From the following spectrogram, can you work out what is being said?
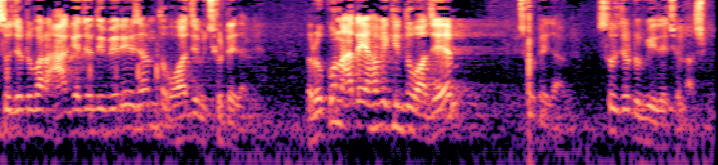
সূর্য ডুবার আগে যদি বেরিয়ে যান তো অজেব ছুটে যাবে। রুকুন আদে হবে কিন্তু অজেব ছুটে যাবে। সূর্য ডুবিয়ে দিয়ে চলে আসবে।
